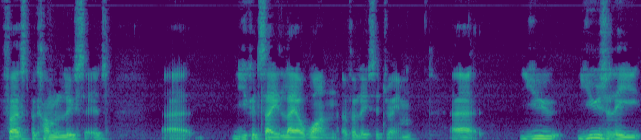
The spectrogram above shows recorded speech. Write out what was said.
first become lucid, uh, you could say layer one of a lucid dream, uh, you usually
